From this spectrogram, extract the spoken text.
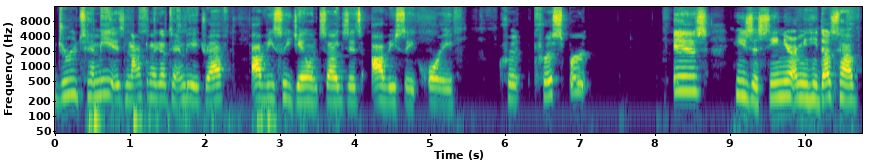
Drew Timme is not going to go to NBA draft. Obviously, Jalen Suggs is. Obviously, Corey Kispert is. He's a senior. I mean, he does have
